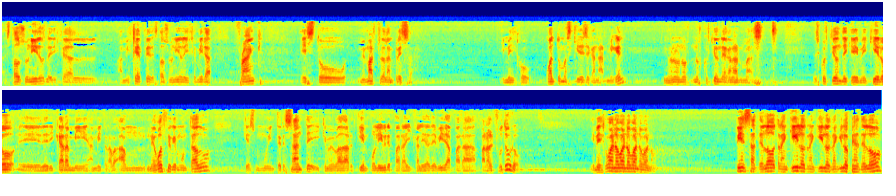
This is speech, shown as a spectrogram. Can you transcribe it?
a Estados Unidos, le dije al, a mi jefe de Estados Unidos, le dije, mira, Frank, esto, me marcho de la empresa. Y me dijo, ¿cuánto más quieres ganar, Miguel? Digo, no, no, no es cuestión de ganar más. Es cuestión de que me quiero eh, dedicar a mi, a mi a un negocio que he montado, que es muy interesante y que me va a dar tiempo libre para, y calidad de vida para, para el futuro. Y me dijo, bueno, bueno, bueno, bueno, piénsatelo, tranquilo, tranquilo, tranquilo, piénsatelo,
